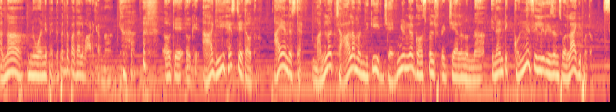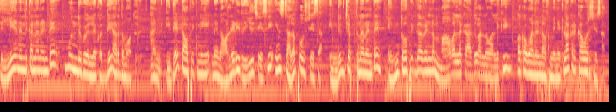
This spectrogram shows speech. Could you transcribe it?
అన్నా నువ్వు అన్ని పెద్ద పెద్ద పదాలు వాడకన్నా. ఓకే ఓకే. ఆగి హెస్టేట్ అవుతున్నాం. ఐ అండర్స్టాండ్ మనలో చాలా మందికి జెన్యున్గా గాస్పల్ స్ప్రెడ్ చేయాలని ఉన్నా ఇలాంటి కొన్ని సిల్లీ రీజన్స్ వల్ల ఆగిపోతాం. సిల్లీ అని ఎందుకన్నానంటే ముందుకు వెళ్ళే కొద్దీ అర్థమవుతుంది. అండ్ ఇదే టాపిక్ని నేను ఆల్రెడీ రీల్ చేసి ఇన్స్టాలో పోస్ట్ చేశా. ఎందుకు చెప్తున్నానంటే ఎంత టాపిక్గా వినడం మా వల్ల కాదు అన్న వాళ్ళకి ఒక వన్ అండ్ హాఫ్ మినిట్లో అక్కడ కవర్ చేశాను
